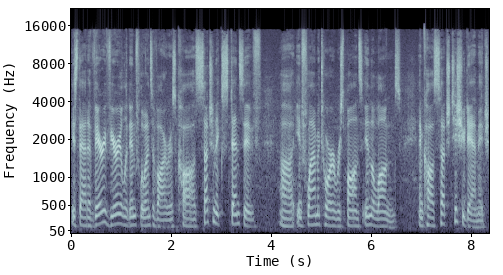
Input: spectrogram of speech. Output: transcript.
is that a very virulent influenza virus caused such an extensive uh, inflammatory response in the lungs and cause such tissue damage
